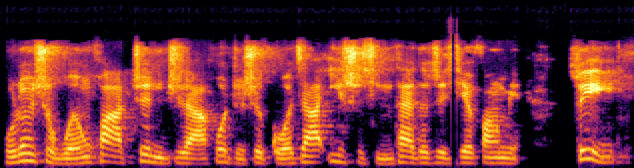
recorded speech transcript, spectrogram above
无论是文化、政治啊，或者是国家意识形态的这些方面。所以，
